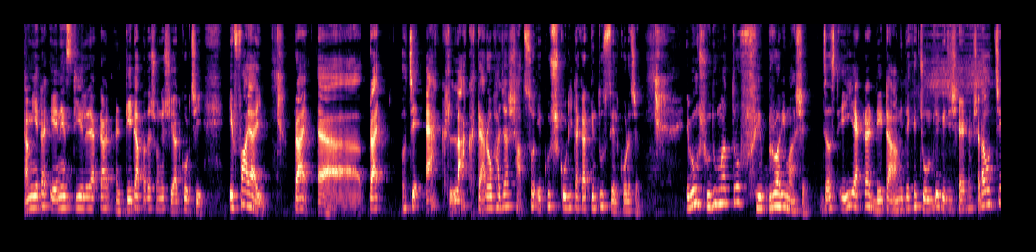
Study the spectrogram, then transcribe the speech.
আমি এটা এনএসডিএল এর একটা ডেটা আপনাদের সঙ্গে শেয়ার করছি। এফআইআই প্রায় প্রায় হচ্ছে এক লাখ তেরো হাজার সাতশো একুশ কোটি টাকার কিন্তু সেল করেছে। এবং শুধুমাত্র ফেব্রুয়ারি মাসে জাস্ট এই একটা ডেটা আমি দেখে চমকে গেছি সেটা হচ্ছে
